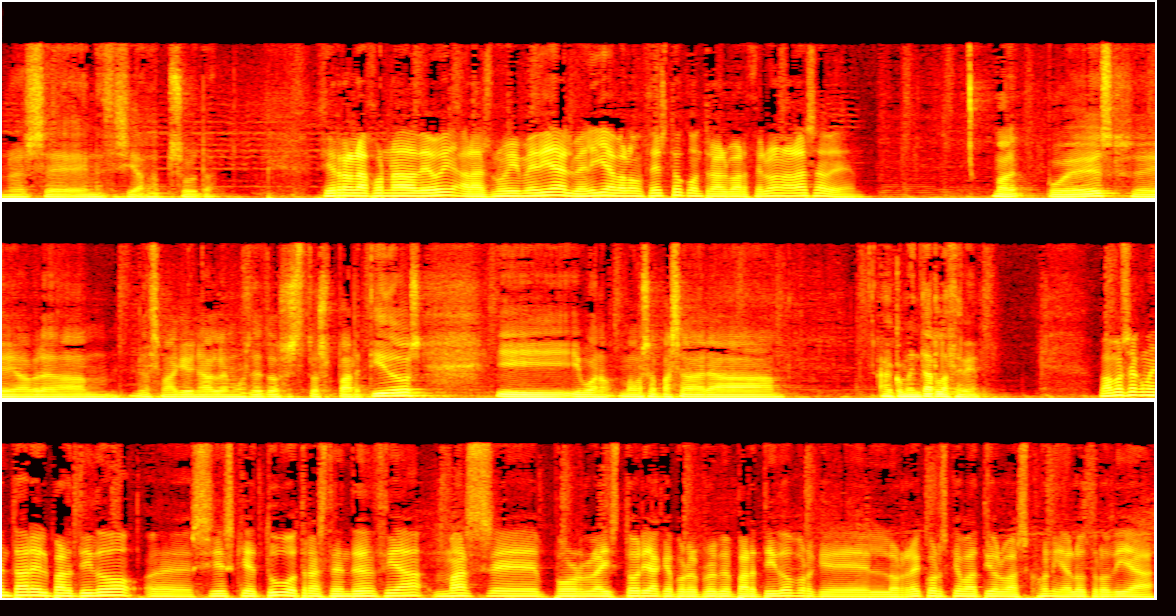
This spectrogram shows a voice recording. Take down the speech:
no es eh, necesidad absoluta. Cierra la jornada de hoy a las nueve y media el Melilla baloncesto contra el Barcelona la sabe. Vale, pues eh, habrá la semana que viene hablemos de todos estos partidos y, bueno, vamos a pasar a, a, comentar la CB. Vamos a comentar el partido, eh, si es que tuvo trascendencia, más eh, por la historia que por el propio partido, porque los récords que batió el Vasconia el otro día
